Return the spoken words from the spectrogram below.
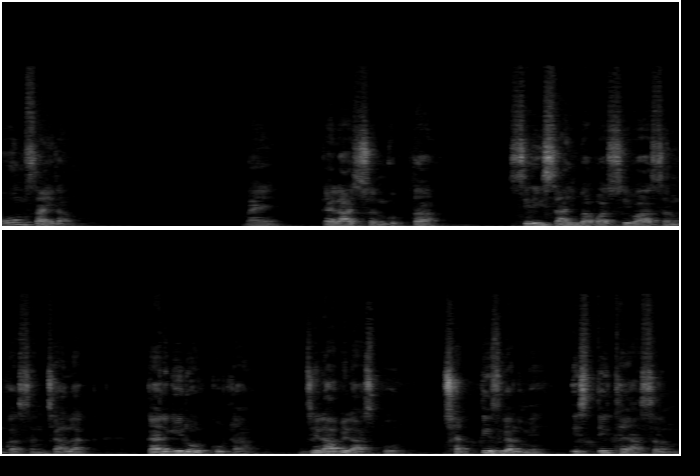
ओम साई राम मैं कैलाश चंद गुप्ता, श्री साईं बाबा सेवा आश्रम का संचालक, करगी रोड कोटा, जिला बिलासपुर, छत्तीसगढ़ में स्थित है आश्रम।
